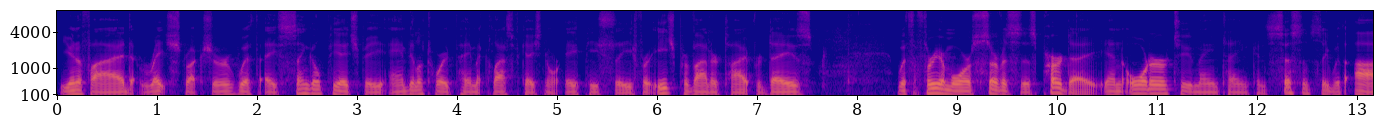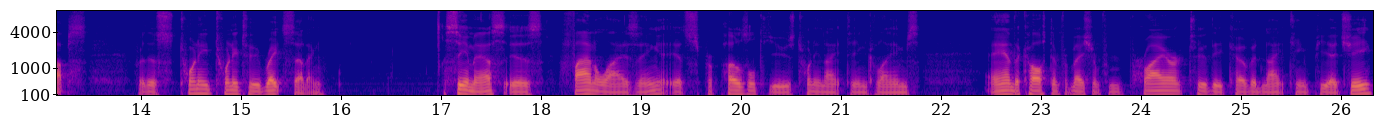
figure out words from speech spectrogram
unified rate structure with a single PHP ambulatory payment classification or APC for each provider type for days with three or more services per day in order to maintain consistency with OPS for this 2022 rate setting. CMS is finalizing its proposal to use 2019 claims and the cost information from prior to the COVID 19 PHE.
